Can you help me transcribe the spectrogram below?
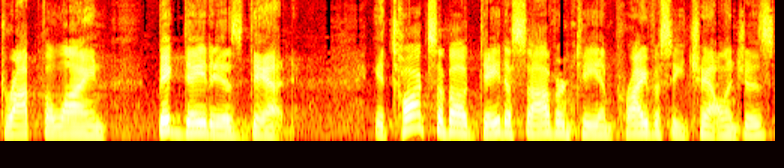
dropped the line, big data is dead. It talks about data sovereignty and privacy challenges,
